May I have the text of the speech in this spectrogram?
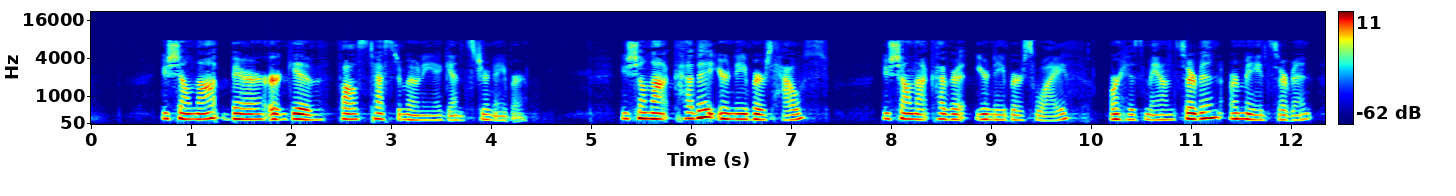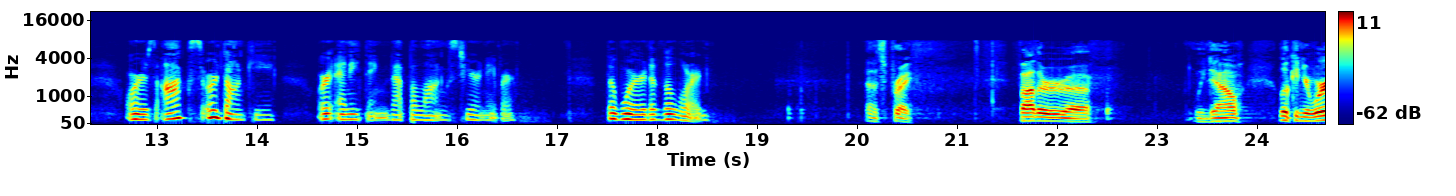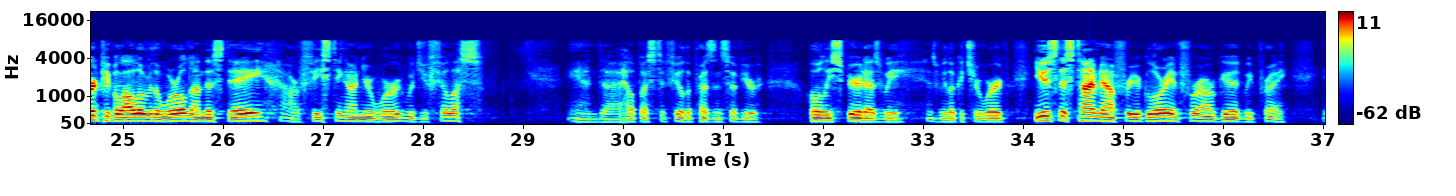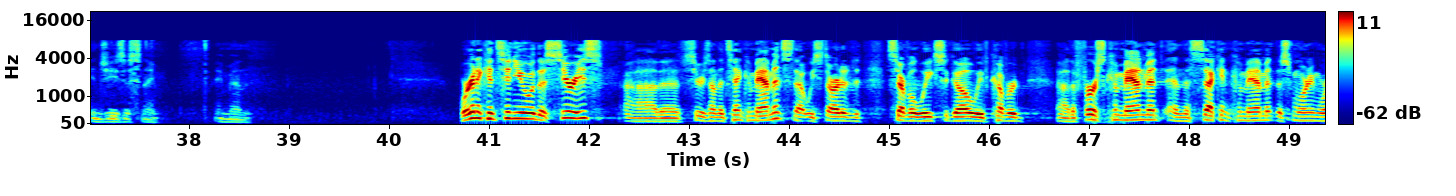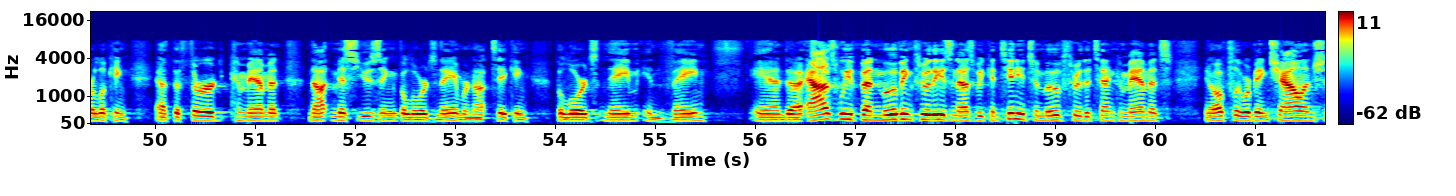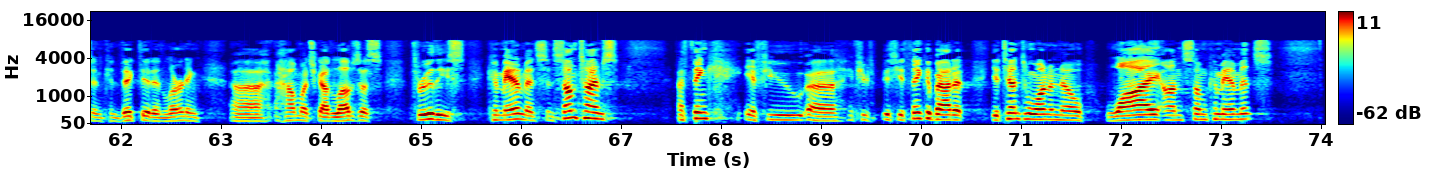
You shall not bear or give false testimony against your neighbor. You shall not covet your neighbor's house. You shall not covet your neighbor's wife, or his manservant or maidservant, or his ox or donkey, or anything that belongs to your neighbor. The word of the Lord. Let's pray. Father, uh, we now look in your word. People all over the world on this day are feasting on your word. Would you fill us? And uh, help us to feel the presence of your Holy Spirit as we as we look at your word. Use this time now for your glory and for our good, we pray in Jesus' name. Amen. We're going to continue with a series, uh, the series on the Ten Commandments that we started several weeks ago. We've covered uh, the first commandment and the second commandment. This morning we're looking at the third commandment, not misusing the Lord's name or not taking the Lord's name in vain. And uh, as we've been moving through these and as we continue to move through the Ten Commandments, you know, hopefully we're being challenged and convicted and learning uh, how much God loves us through these commandments. And sometimes I think if you uh, if you if you think about it, you tend to want to know why on some commandments,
